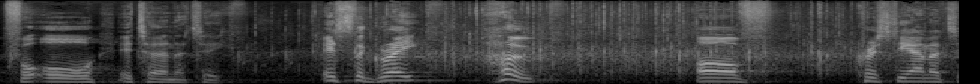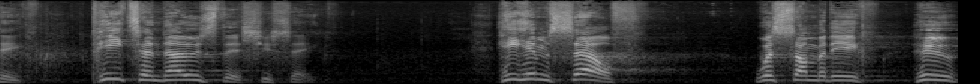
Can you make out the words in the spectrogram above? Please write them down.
for all eternity. It's the great hope of Christianity. Peter knows this, you see. He himself was somebody who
